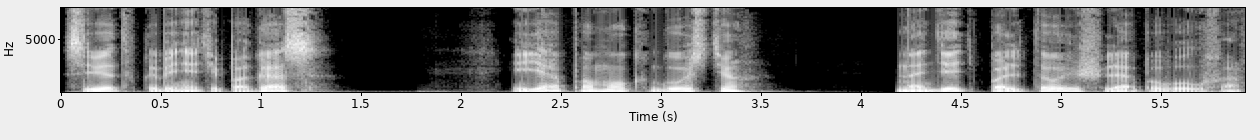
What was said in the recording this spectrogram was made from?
свет в кабинете погас, и я помог гостю надеть пальто и шляпу Вулфа.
